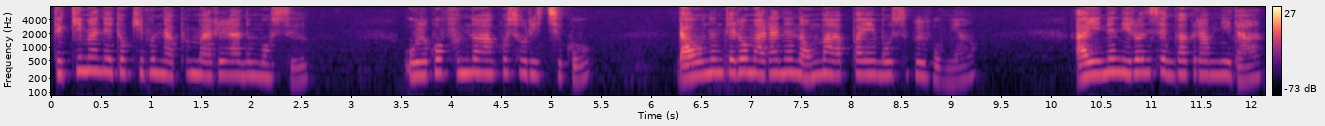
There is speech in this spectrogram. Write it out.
듣기만 해도 기분 나쁜 말을 하는 모습, 울고 분노하고 소리치고 나오는 대로 말하는 엄마 아빠의 모습을 보며 아이는 이런 생각을 합니다.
